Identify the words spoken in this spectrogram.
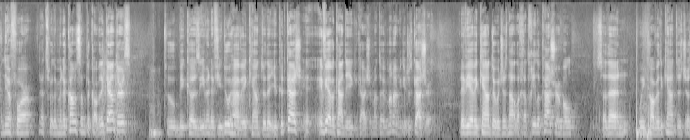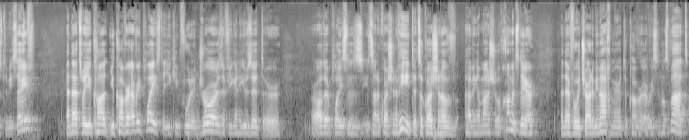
and therefore that's where the minute comes from to cover the counters. To because even if you do have a counter that you could cash, if you have a counter you could cash it, you could just cash it. But if you have a counter which is not lachatchila kasherable, so then we cover the counters just to be safe and that's why you co- you cover every place that you keep food in drawers if you're going to use it or or other places. It's not a question of heat; it's a question of having a mashu of chametz there, and therefore we try to be machmir to cover every single spot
